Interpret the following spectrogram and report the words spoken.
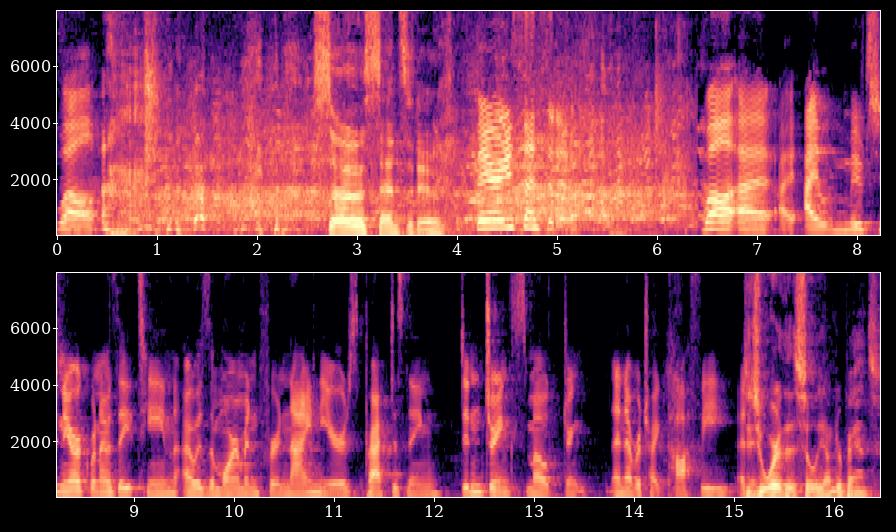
Well, so sensitive. very sensitive. Well, uh, I, I moved to New York when I was 18. I was a Mormon for nine years, practicing. Didn't drink, smoke, drink. I never tried coffee. I Did you wear the silly underpants?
